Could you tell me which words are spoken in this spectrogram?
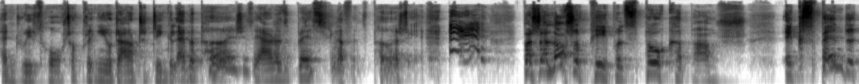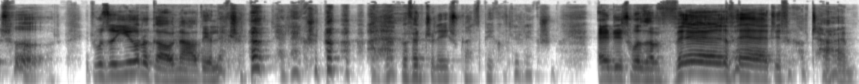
And we thought of bringing you down to Dingle. I'm a poet, you see, Ireland's best loved poet. But a lot of people spoke about expenditure. It was a year ago now, the election. The election. I have a ventilation I speak of the election. And it was a very, very difficult time.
